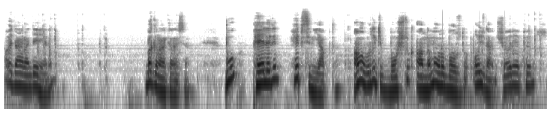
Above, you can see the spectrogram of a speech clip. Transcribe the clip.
O yüzden hemen deneyelim. Bakın arkadaşlar. Bu P'lerin hepsini yaptı. Ama buradaki boşluk anlamı onu bozdu. O yüzden şöyle yapıyoruz.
